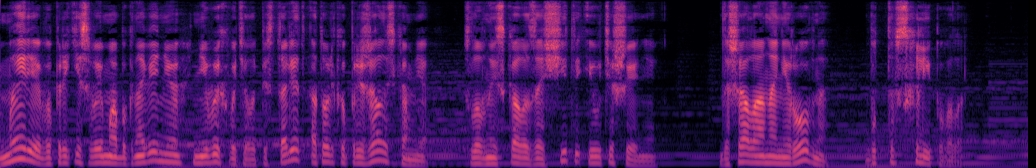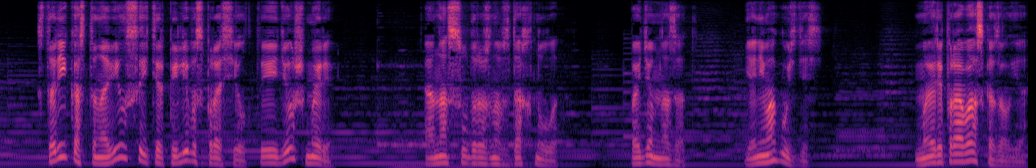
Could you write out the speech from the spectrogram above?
Мэри, вопреки своему обыкновению, не выхватила пистолет, а только прижалась ко мне, словно искала защиты и утешения. Дышала она неровно, будто всхлипывала. Старик остановился и терпеливо спросил, «Ты идешь, Мэри?» Она судорожно вздохнула. «Пойдем назад. Я не могу здесь». «Мэри права», — сказал я.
